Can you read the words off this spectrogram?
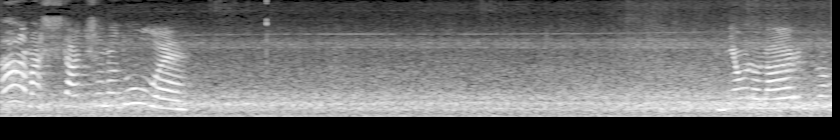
Ah, ma sta, sono due! Andiamolo largo.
